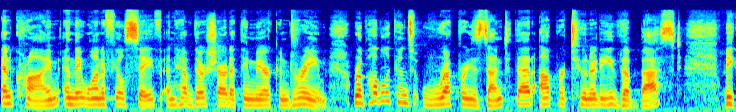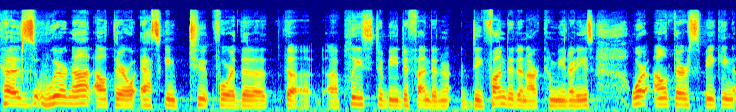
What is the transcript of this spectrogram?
and crime, and they want to feel safe and have their shot at the American dream. Republicans represent that opportunity the best because we're not out there asking to, for the, the uh, police to be defended, defunded in our communities. We're out there speaking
